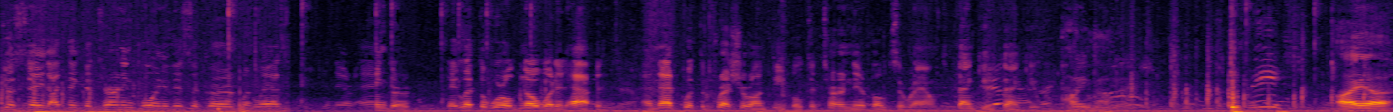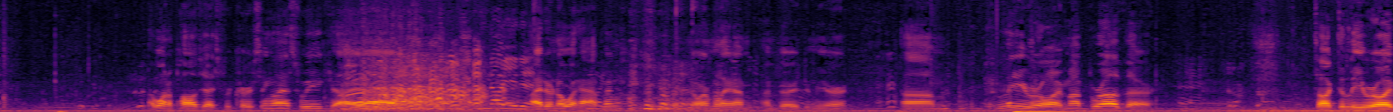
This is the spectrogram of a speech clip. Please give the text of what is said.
Let just say that I think the turning point of this occurred when last week, in their anger, they let the world know what had happened. And that put the pressure on people to turn their votes around. Thank you, thank you. I uh, I want to apologize for cursing last week. I, uh, No, you didn't. I don't know what happened. Normally, I'm I'm very demure. Um, Leroy, my brother. Talked to Leroy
